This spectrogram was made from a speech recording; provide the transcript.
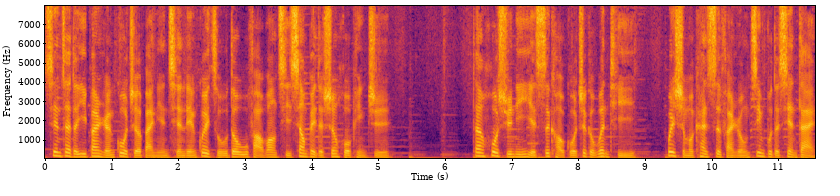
现在的一般人过着百年前连贵族都无法望其项背的生活品质。但或许你也思考过这个问题：为什么看似繁荣进步的现代？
